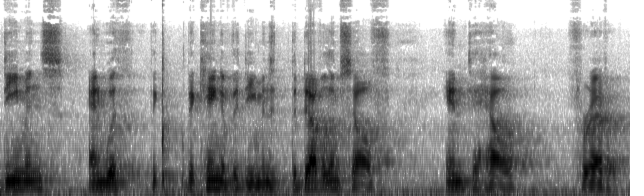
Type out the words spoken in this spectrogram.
demons and with the, the king of the demons, the devil himself, into hell forever.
